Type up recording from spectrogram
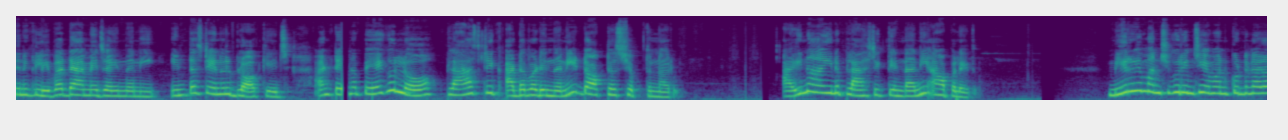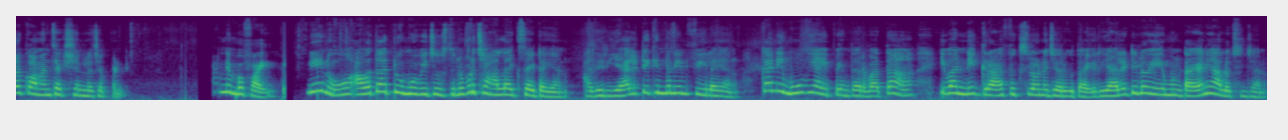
తనకి లివర్ డ్యామేజ్ అయిందని ఇంటస్టైనల్ బ్లాకేజ్ అంటే తన పేగుల్లో ప్లాస్టిక్ అడ్డబడిందని డాక్టర్స్ చెప్తున్నారు. అయినా ఆయన ప్లాస్టిక్ తినడాన్ని ఆపలేదు. మీరు ఈ మనిషి గురించి ఏమనుకుంటున్నారో కామెంట్ సెక్షన్లో చెప్పండి. నెంబర్ ఫైవ్ నేను అవతార్ టూ మూవీ చూస్తున్నప్పుడు చాలా ఎక్సైట్ అయ్యాను. అది రియాలిటీ కింద నేను ఫీల్ అయ్యాను. కానీ మూవీ అయిపోయిన తర్వాత ఇవన్నీ గ్రాఫిక్స్లోనే జరుగుతాయి. రియాలిటీలో ఏముంటాయని ఆలోచించాను.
